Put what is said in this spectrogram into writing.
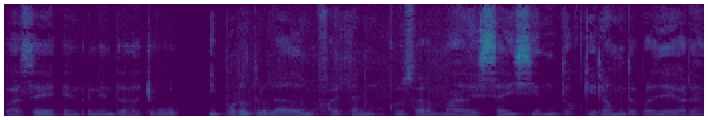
pasé en, mi entrada a Chubut. Y por otro lado me faltan cruzar más de 600 kilómetros para llegar a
